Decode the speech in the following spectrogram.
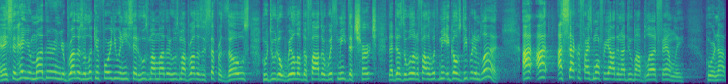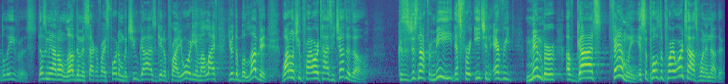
and they said, Hey, your mother and your brothers are looking for you. And he said, Who's my mother? Who's my brothers? Except for those who do the will of the Father with me, the church that does the will of the Father with me. It goes deeper than blood. I, I, I sacrifice more for y'all than I do my blood family who are not believers. Doesn't mean I don't love them and sacrifice for them, but you guys get a priority in my life. You're the beloved. Why don't you prioritize each other though? Because it's just not for me, that's for each and every member of God's family. It's supposed to prioritize one another.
